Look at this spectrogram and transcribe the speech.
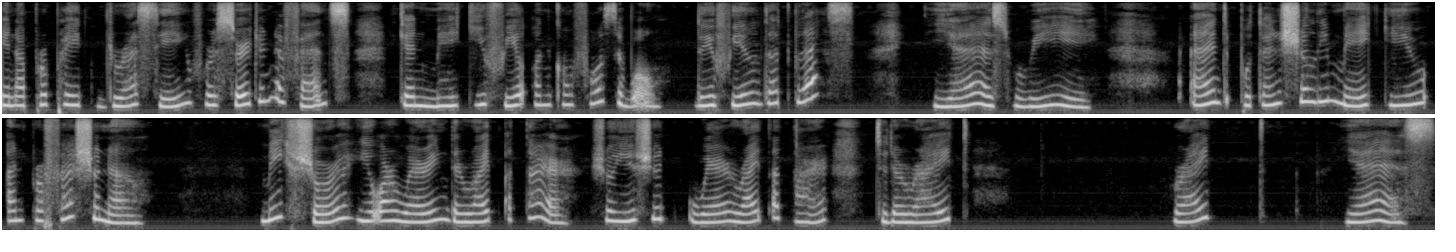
inappropriate dressing for certain events can make you feel uncomfortable. Do you feel that, class? Yes, we. And potentially make you unprofessional. Make sure you are wearing the right attire. So you should wear right attire to the right right yes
